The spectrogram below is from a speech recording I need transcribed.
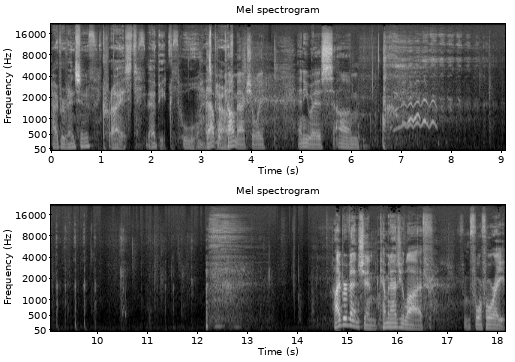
Hypervention? Christ. That'd be cool. That's that will powerful. come actually. Anyways, um, Hypervention coming at you live from 448.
